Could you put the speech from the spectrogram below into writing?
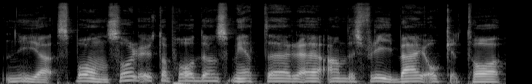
nya sponsor utav podden som heter eh, Anders Friberg och Ta,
